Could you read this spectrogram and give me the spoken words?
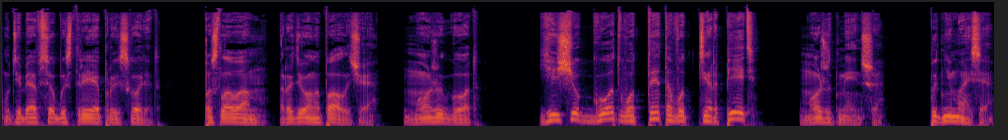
У тебя все быстрее происходит. По словам Родиона Павловича, может год. Еще год вот это вот терпеть? Может меньше. Поднимайся.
